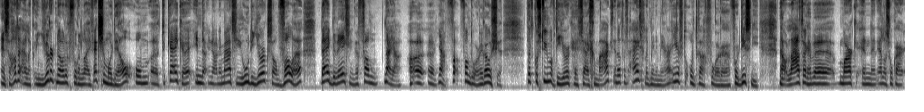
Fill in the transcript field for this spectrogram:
En ze hadden eigenlijk een jurk nodig voor een live-action model om uh, te kijken in de, in animatie hoe de jurk zal vallen bij bewegingen van, nou ja, uh, uh, ja van, van Door een Roosje. Dat kostuum of die jurk heeft zij gemaakt en dat was eigenlijk min of meer haar eerste opdracht voor, voor Disney. Nou, later hebben Mark en, en Alice elkaar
